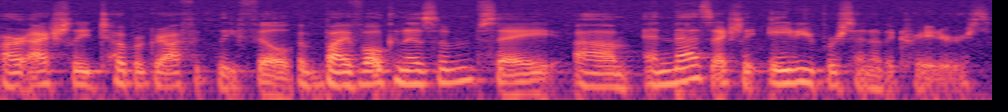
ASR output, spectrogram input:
are actually topographically filled by volcanism, say, um, and that's actually 80% of the craters.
